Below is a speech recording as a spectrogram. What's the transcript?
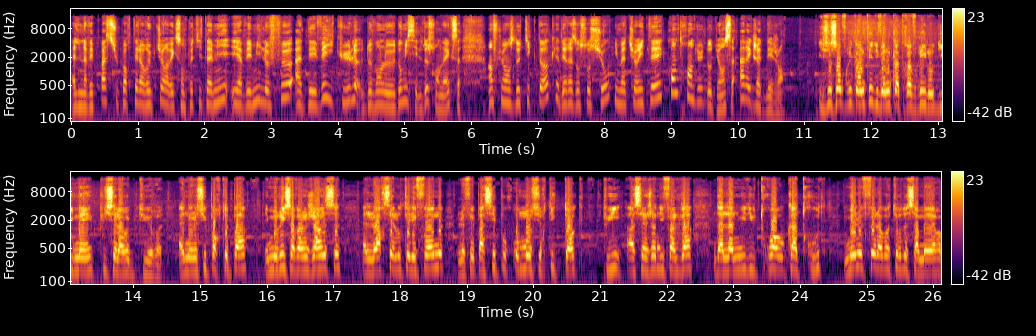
Elle n'avait pas supporté la rupture avec son petit ami et avait mis le feu à des véhicules devant le domicile de son ex. Influence de TikTok, des réseaux sociaux, immaturité, compte rendu d'audience avec Jacques Desjans. Ils se sont fréquentés du 24 avril au 10 mai, puis c'est la rupture. Elle ne le supporte pas et mûrit sa vengeance. Elle le harcèle au téléphone, le fait passer pour homo sur TikTok, puis à Saint-Jean-du-Falga, dans la nuit du 3 au 4 août, met le feu à la voiture de sa mère.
